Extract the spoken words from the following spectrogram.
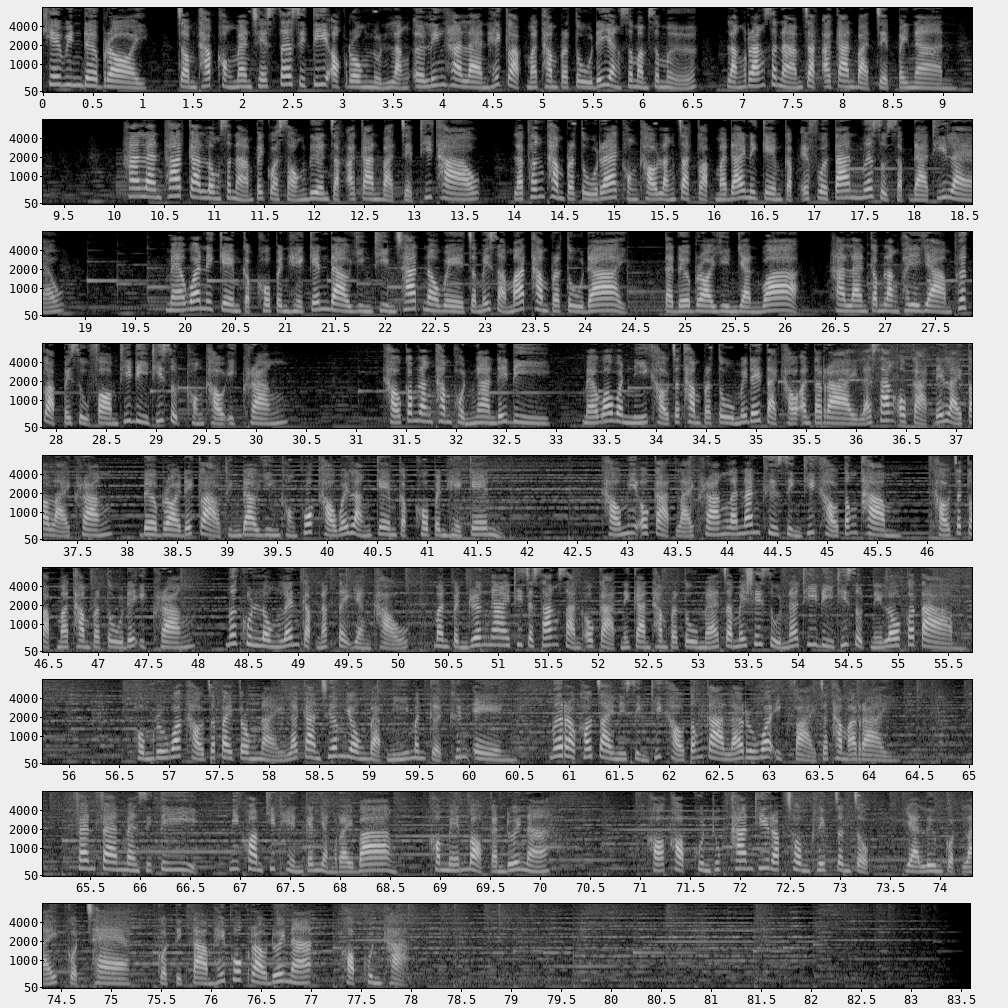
เควินเดอร์บรอยน์จอมทัพของแมนเชสเตอร์ซิตี้ออกโรงหนุนหลังเออร์ลิงฮาแลนด์ให้กลับมาทำประตูได้อย่างสม่ำเสมอ หลังรั้งสนามจากอาการบาดเจ็บไปนานฮาแลนด์พลาดการลงสนามไปกว่า 2 เดือนจากอาการบาดเจ็บที่เท้า และเพิ่งทำประตูแรกของเขาหลังจากกลับมาได้ในเกมกับเอฟเวอร์ตันเมื่อสุดสัปดาห์ที่แล้ว แม้ว่าในเกมกับโคเปนเฮเกนดาวยิงทีมชาตินอร์เวย์จะไม่สามารถทำประตูได้ แต่เดอบรอยน์ยืนยันว่า ฮาแลนด์กำลังพยายามเพื่อกลับไปสู่ฟอร์มที่ดีที่สุดของเขาอีกครั้ง เขากำลังทำผลงานได้ดี แม้ว่าวันนี้เขาจะทำประตูไม่ได้แต่เขาอันตราย และสร้างโอกาสได้หลายต่อหลายครั้ง เดอบรอยได้กล่าวถึงดาวยิงของพวกเขาไว้หลังเกมกับโคเปนเฮเกน เขามีโอกาสหลายครั้งและนั่นคือสิ่งที่เขาต้องทำ เขาจะกลับมาทำประตูได้อีกครั้ง เมื่อคุณลงเล่นกับนักเตะอย่างเขา มันเป็นเรื่องง่ายที่จะสร้างสรรค์โอกาสในการทำประตูแม้จะไม่ใช่ศูนย์หน้าที่ดีที่สุดในโลกก็ตาม ผมรู้ว่าเขาจะไปตรงไหนและการเชื่อมโยงแบบนี้มันเกิดขึ้นเอง เมื่อเราเข้าใจในสิ่งที่เขาต้องการและรู้ว่าอีกฝ่ายจะทำอะไร แฟนๆแมนซิตี้มีความคิดเห็นกันอย่างไรบ้าง คอมเมนต์บอกกันด้วยนะ ขอขอบคุณทุกท่านที่รับชมคลิปจนจบ อย่าลืมกดไลค์ กดแชร์ กดติดตามให้พวกเราด้วยนะ ขอบคุณค่ะ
